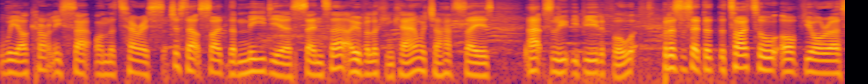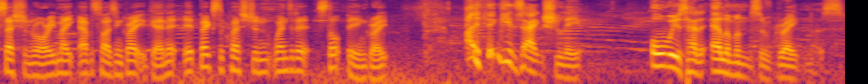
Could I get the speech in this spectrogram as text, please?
We are currently sat on the terrace just outside the media centre overlooking Cannes, which I have to say is absolutely beautiful. But as I said, the, the title of your uh, session, Rory, Make Advertising Great Again, it, it begs the question when did it stop being great? I think it's actually always had elements of greatness.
